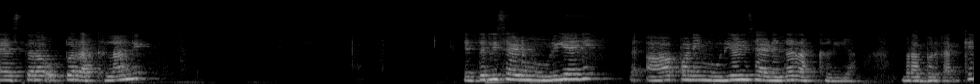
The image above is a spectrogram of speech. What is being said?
ਇਸ ਤਰ੍ਹਾਂ ਉੱਪਰ ਰੱਖ ਲਾਂਗੇ। ਇਧਰਲੀ ਸਾਈਡ ਮੂਰੀ ਹੈ ਇਹਦੀ ਤੇ ਆ ਆਪਾਂ ਨੇ ਮੂਰੀ ਵਾਲੀ ਸਾਈਡ ਇੱਧਰ ਰੱਖ ਲਈ ਆ ਬਰਾਬਰ ਕਰਕੇ।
